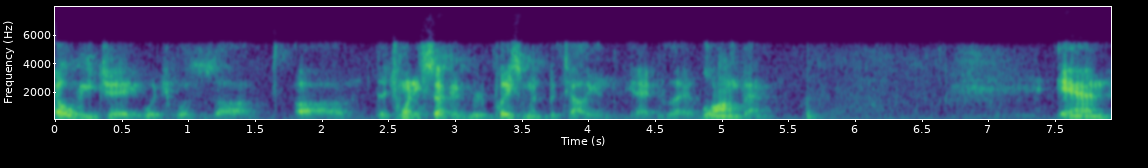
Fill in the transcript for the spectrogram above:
LBJ, which was uh, uh, the 22nd Replacement Battalion at, at Long Binh. And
